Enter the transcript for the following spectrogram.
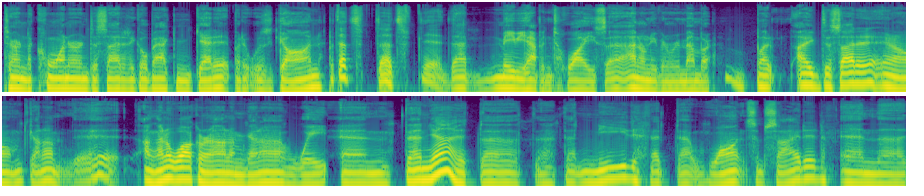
turned the corner and decided to go back and get it, but it was gone. But that's that's eh, that maybe happened twice. I don't even remember. But I decided, you know, I'm gonna eh, I'm gonna walk around. I'm gonna wait, and then yeah, it, uh, that need that that want subsided, and uh,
